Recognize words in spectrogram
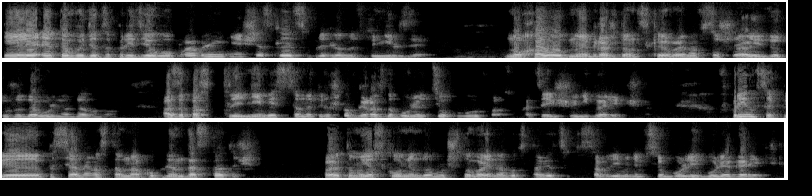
Или это выйдет за пределы управления? Сейчас сказать с определенностью нельзя. Но холодная гражданская война в США идет уже довольно давно. А за последние месяцы она перешла в гораздо более теплую фазу, хотя еще не горячую. В принципе, пассионаров там накоплено достаточно, поэтому я склонен думать, что война будет становиться со временем все более и более горячей.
